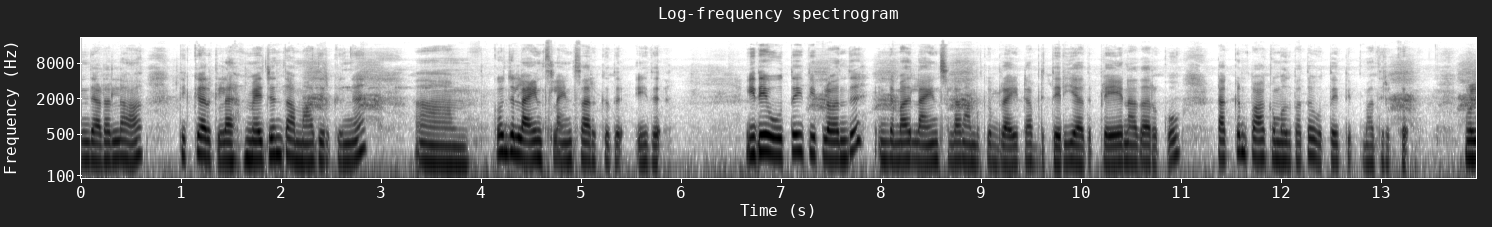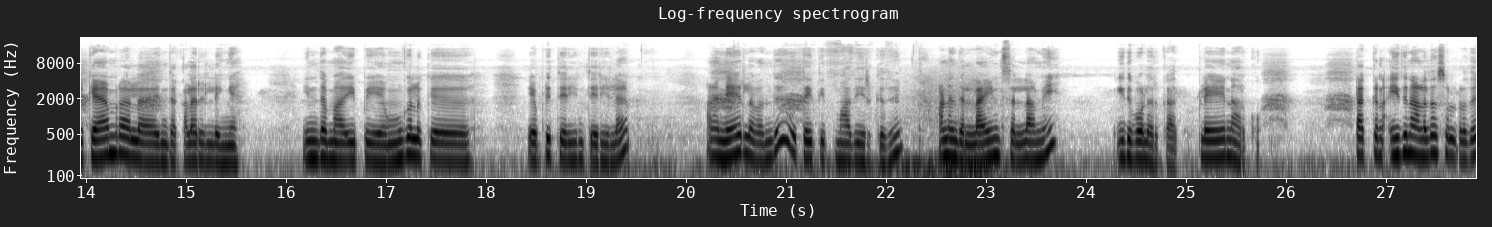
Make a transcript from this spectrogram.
இந்த இடம்லாம் திக்காக இருக்குல்ல? மெஜந்தா மாதிரி இருக்குங்க. கொஞ்சம் லைன்ஸ் லைன்ஸாக இருக்குது இது. இதே உத்தை தீப்பில் வந்து இந்த மாதிரி லைன்ஸ்லாம் நமக்கு பிரைட்டாக அப்படி தெரியாது. ப்ளேனாக தான் இருக்கும். டக்குன்னு பார்க்கும்போது பார்த்தா உத்தை தீப் மாதிரி இருக்குது உங்களுக்கு கேமராவில் இந்த கலர் இல்லைங்க. இந்த மாதிரி இப்போ உங்களுக்கு எப்படி தெரியும்னு தெரியல. ஆனால் நேரில் வந்து உத்தை தீப் மாதிரி இருக்குது. ஆனால் இந்த லைன்ஸ் எல்லாமே இது போல் இருக்காது. பிளேனாக இருக்கும். டக்குன்னு இதனால தான் சொல்கிறது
